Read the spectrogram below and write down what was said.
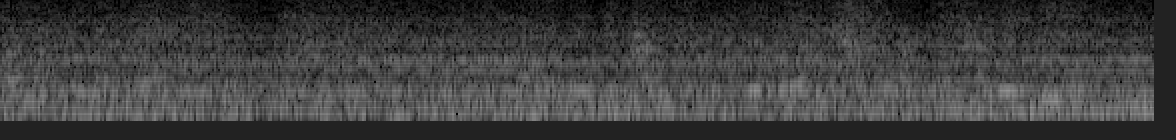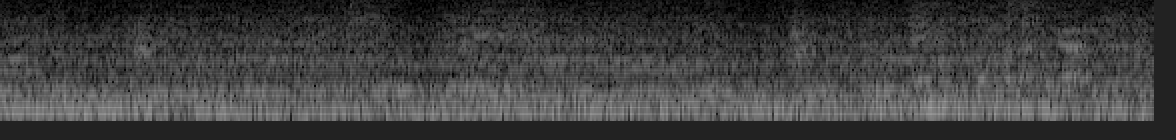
เราหลังจากนั้นแจ้งเราจะเป็นยังไงเสริมงานนะครับขณะที่เติมแต่งเข้ามาลังการนะครับ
